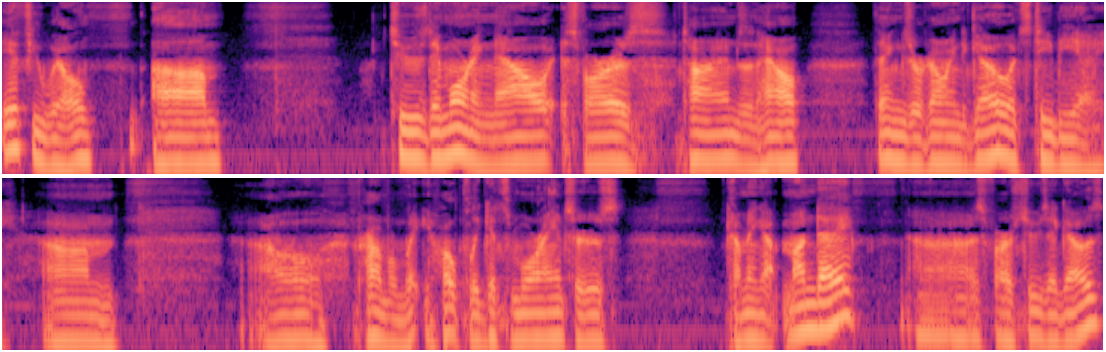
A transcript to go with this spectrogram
if you will, um, Tuesday morning. Now, as far as times and how things are going to go, it's TBA. Um, I'll probably, hopefully, get some more answers coming up Monday uh, as far as Tuesday goes,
